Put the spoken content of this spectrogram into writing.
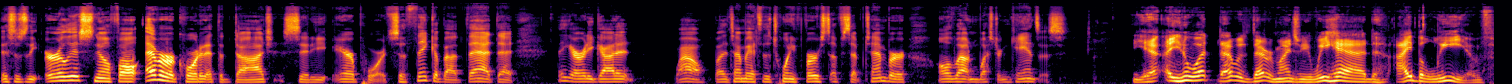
This is the earliest snowfall ever recorded at the Dodge City Airport. So think about that, that they already got it. Wow, by the time we got to the 21st of September, all the way out in western Kansas. Yeah, uh, you know what? That was that reminds me. We had, I believe,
